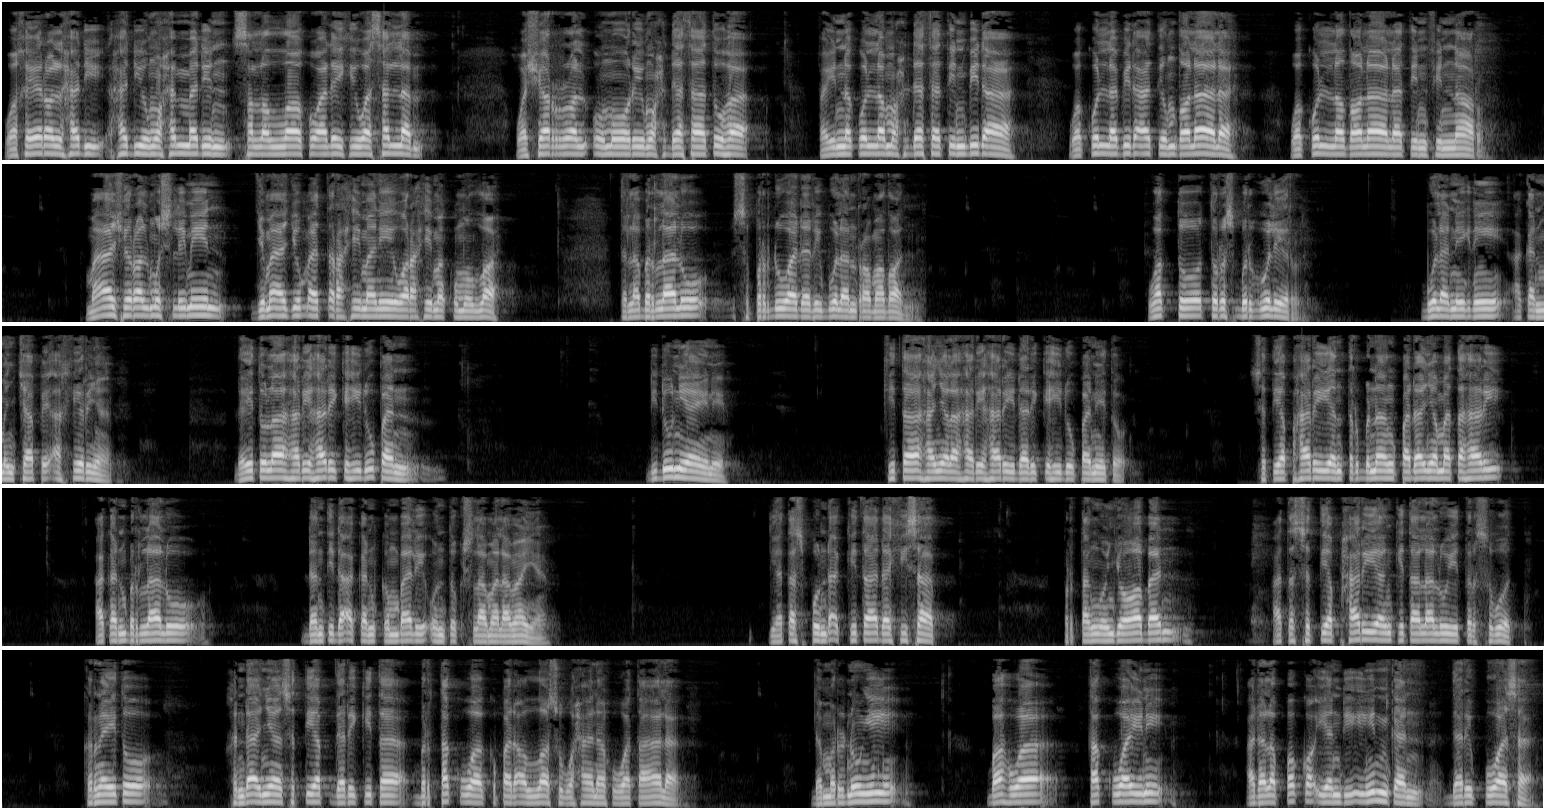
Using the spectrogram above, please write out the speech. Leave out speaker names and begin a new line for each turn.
وخير الهدي هدي محمد صلى الله عليه وسلم وشر الأمور محدثاتها فإن كل محدثة بدعة وكل بدعة ضلالة وكل ضلالة في النار. معاشر المسلمين jemaah Jumat rahimani wa rahimakumullah telah berlalu seperdua dari bulan Ramadan. Waktu terus bergulir. Bulan ini akan mencapai akhirnya. Dan itulah hari-hari kehidupan di dunia ini. Kita hanyalah hari-hari dari kehidupan itu. Setiap hari yang terbenang padanya matahari akan berlalu dan tidak akan kembali untuk selama-lamanya. Di atas pundak kita ada hisab, pertanggungjawaban atas setiap hari yang kita lalui tersebut. Karena itu hendaknya setiap dari kita bertakwa kepada Allah Subhanahu wa taala dan merenungi bahawa takwa ini adalah pokok yang diinginkan dari puasa.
